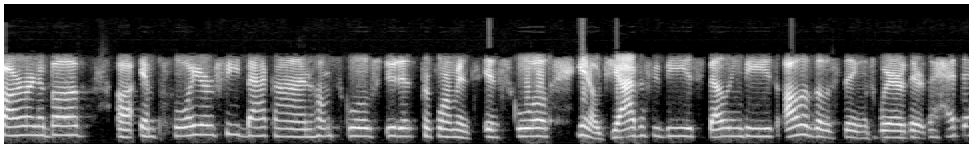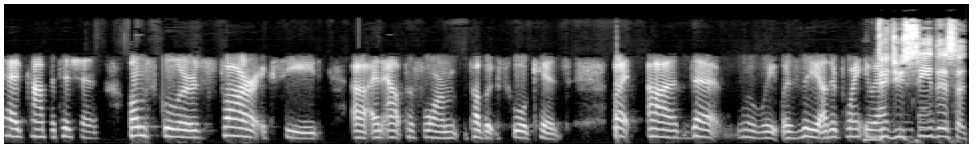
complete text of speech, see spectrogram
far and above. Uh, employer feedback on homeschool students' performance in school, you know, geography bees, spelling bees, all of those things where there's a head to head competition, homeschoolers far exceed uh, and outperform public school kids. But uh, the, well, wait, was the other point you asked? Did you see about? this? Uh,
